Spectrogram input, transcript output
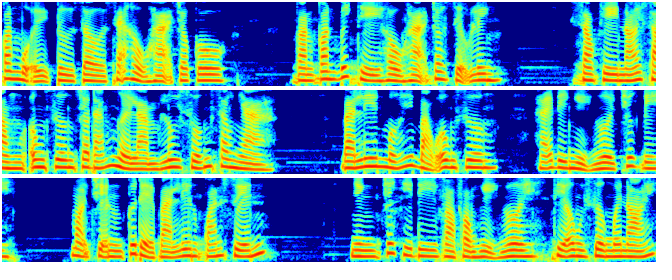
con muội từ giờ sẽ hầu hạ cho cô. Còn con Bích thì hầu hạ cho Diệu Linh. Sau khi nói xong ông Dương cho đám người làm lui xuống sau nhà. Bà Liên mới bảo ông Dương hãy đi nghỉ ngơi trước đi. Mọi chuyện cứ để bà Liên quán xuyến. Nhưng trước khi đi vào phòng nghỉ ngơi thì ông Dương mới nói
